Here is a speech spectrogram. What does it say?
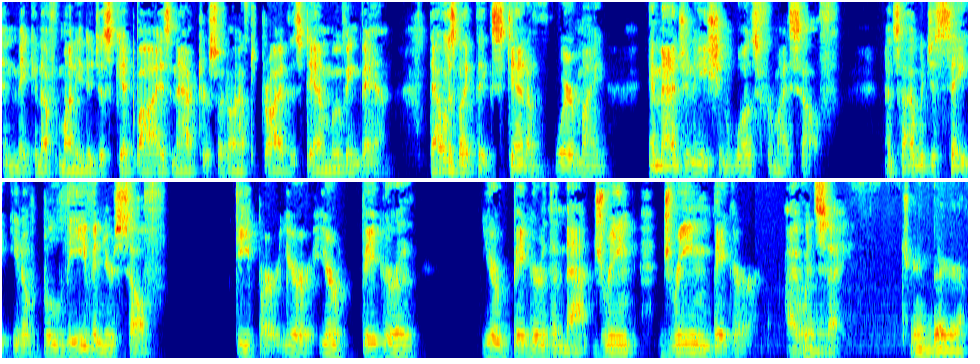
and make enough money to just get by as an actor so I don't have to drive this damn moving van. That was like the extent of where my imagination was for myself. And so I would just say, you know, believe in yourself deeper. You're, you're bigger. You're bigger than that. Dream, dream bigger, I would mm. say. Dream bigger.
